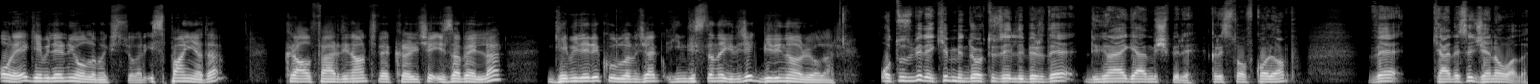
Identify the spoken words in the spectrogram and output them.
oraya gemilerini yollamak istiyorlar. İspanya'da Kral Ferdinand ve Kraliçe Isabella gemileri kullanacak Hindistan'a gidecek birini arıyorlar. 31 Ekim 1451'de dünyaya gelmiş biri. Christoph Kolomb ve kendisi Cenovalı.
